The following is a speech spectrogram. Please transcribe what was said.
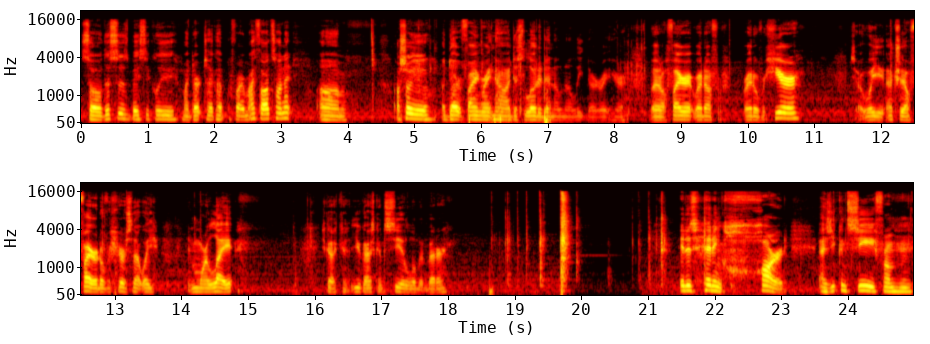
so this is basically my Dart Tag Hyperfire. My thoughts on it, um, I'll show you a dart firing right now. I just loaded in an Elite Dart right here, but I'll fire it right off, right over here. So that you, actually, I'll fire it over here so that way, in more light, you guys can, you guys can see it a little bit better. It is hitting hard. As you can see from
